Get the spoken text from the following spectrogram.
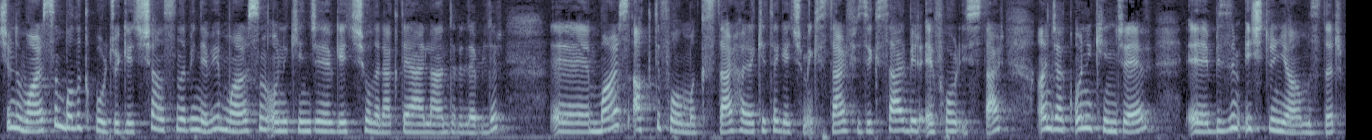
Şimdi Mars'ın balık burcu geçişi aslında bir nevi Mars'ın 12. ev geçişi olarak değerlendirilebilir. E, Mars aktif olmak ister, harekete geçmek ister, fiziksel bir efor ister. Ancak 12. ev bizim iç dünyamızdır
